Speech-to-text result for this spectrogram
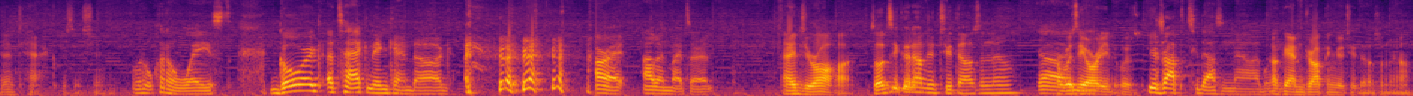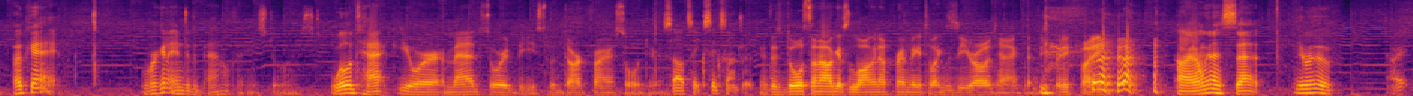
in attack position. What, what a waste. Gorg attack Nin-Ken Dog. All right, I'll end my turn. I draw. So let's he go down to 2,000 now? Uh, or was he already? Was You're dropped to 2,000 now, I believe. okay? I'm dropping to 2,000 now. Okay. We're gonna enter the battle phase, duelist. We'll attack your Mad Sword Beast with Darkfire Soldier. So I'll take 600. If this duel somehow gets long enough for him to get to like zero attack, that'd be pretty funny. All right, I'm gonna set your move. All right,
